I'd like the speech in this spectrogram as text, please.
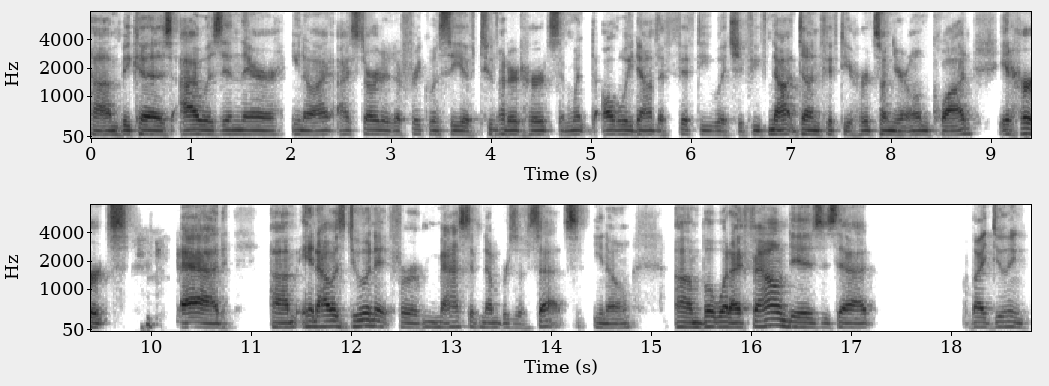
um, because I was in there. You know, I, I started a frequency of 200 hertz and went all the way down to 50. Which, if you've not done 50 hertz on your own quad, it hurts bad. Um, and I was doing it for massive numbers of sets. You know, um, but what I found is is that by doing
